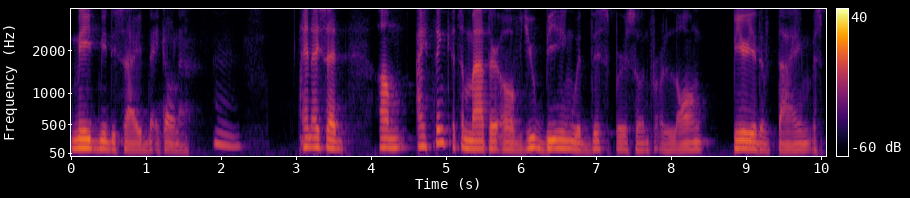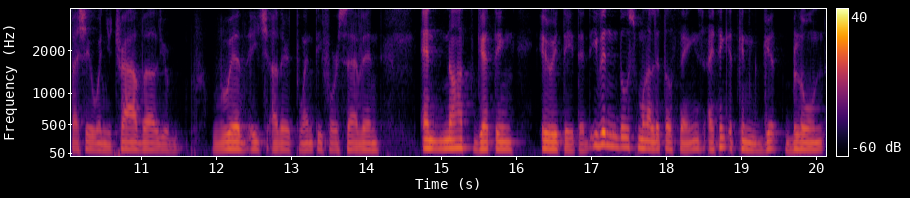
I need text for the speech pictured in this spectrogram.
made me decide na ikaw na?" Hmm. And I said, um, I think it's a matter of you being with this person for a long period of time, especially when you travel, you're with each other 24 7, and not getting irritated. Even those mga little things, I think it can get blown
